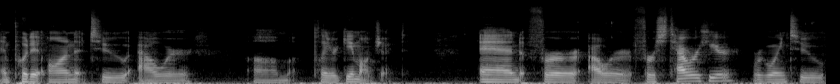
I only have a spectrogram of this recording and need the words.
and put it on to our um, player game object. And for our first tower here, we're going to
